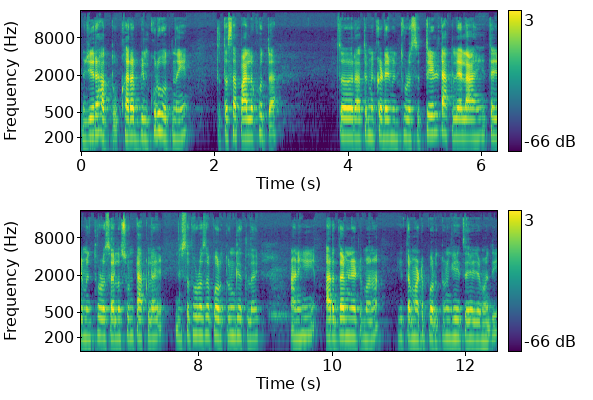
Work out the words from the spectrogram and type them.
म्हणजे राहतो. खराब बिलकुल होत नाही तर तसा पालक होता. तर आता मी कढईमध्ये थोडंसं तेल टाकलेलं आहे. त्याच्यामध्ये थोडंसं लसूण टाकलं आहे नुसतं थोडंसं परतून घेतलं आहे आणि ही अर्धा मिनिट म्हणा हे टमाटर परतून घ्यायचं आहे ह्याच्यामध्ये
